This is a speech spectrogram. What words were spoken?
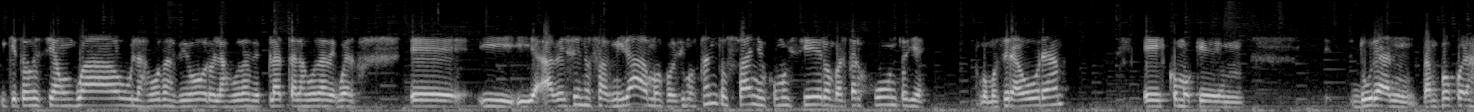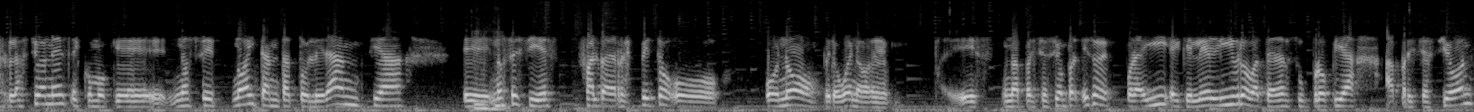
y que todos decían, wow, las bodas de oro, las bodas de plata, las bodas de... Bueno, eh, y, a veces nos admiramos porque decimos tantos años, ¿cómo hicieron para estar juntos? Y como ser ahora, es como que mm, duran tampoco las relaciones, es como que no sé, no hay tanta tolerancia, eh, no sé si es falta de respeto o, o no, pero bueno, eh, es una apreciación. Eso por ahí, el que lee el libro va a tener su propia apreciación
